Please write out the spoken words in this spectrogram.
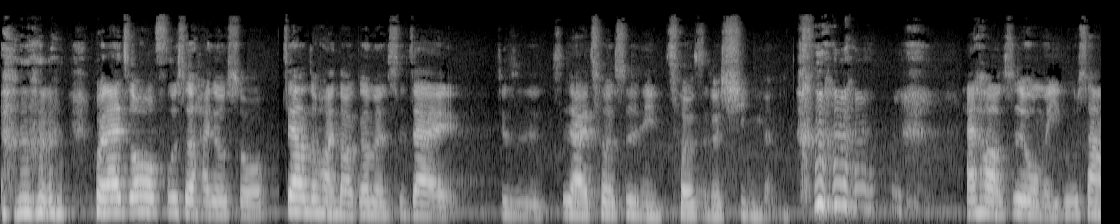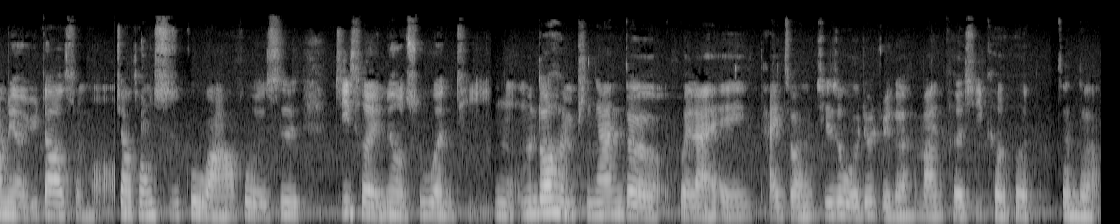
回来之后，副社他就说，这样的环岛根本是在就是是在测试你车子的性能。还好是我们一路上没有遇到什么交通事故啊，或者是机车也没有出问题。嗯，我们都很平安的回来台中。其实我就觉得还蛮可喜可贺的，真的。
